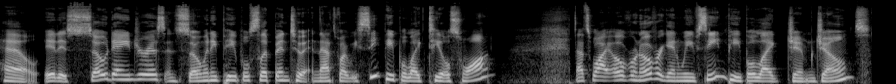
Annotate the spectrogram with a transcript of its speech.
hell. It is so dangerous and so many people slip into it. And that's why we see people like Teal Swan. That's why over and over again we've seen people like Jim Jones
